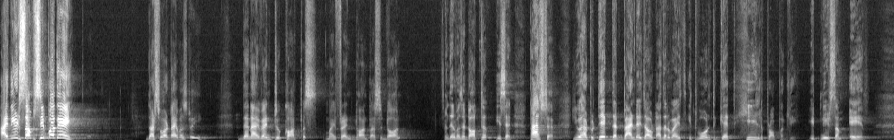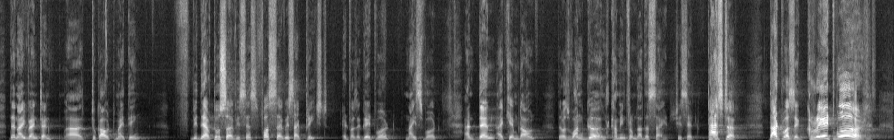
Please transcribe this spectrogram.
I need some sympathy. That's what I was doing. Then I went to Corpus my friend Don, Pastor Don, and there was a doctor. He said, Pastor, you have to take that bandage out, otherwise, it won't get healed properly. It needs some air. Then I went and uh, took out my thing. They have two services. First service I preached. It was a great word, nice word. And then I came down. There was one girl coming from the other side. She said, Pastor, that was a great word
